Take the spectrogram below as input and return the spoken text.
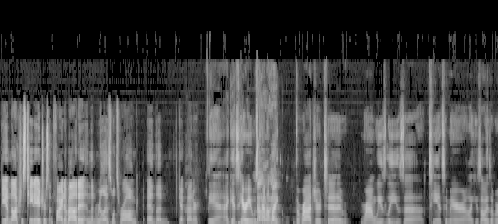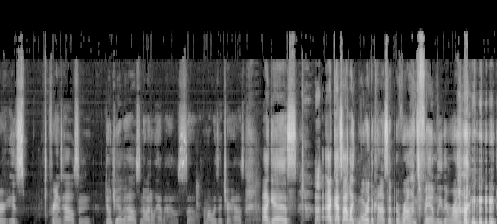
be obnoxious teenagers and fight about it and then realize what's wrong and then get better. Yeah, I guess Harry was No, kind of like the Roger to Ron Weasley's uh, T and Tamera. Like he's always over his friend's house and. Don't you have a house? No, I don't have a house, so I'm always at your house. I guess. I guess I like more the concept of Ron's family than Ron.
